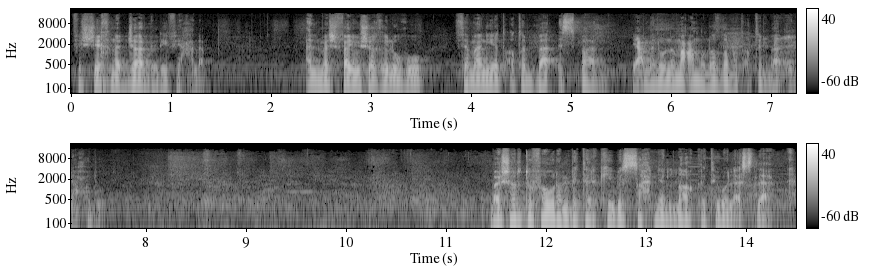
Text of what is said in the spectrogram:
في الشيخ نجار بريف حلب. المشفى يشغله ثمانية أطباء إسبان. يعملون مع منظمة أطباء بلا حدود. باشرت فورا بتركيب الصحن اللاقط والأسلاك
